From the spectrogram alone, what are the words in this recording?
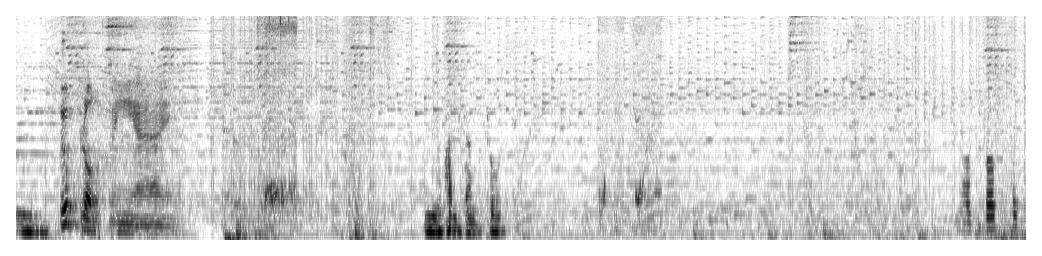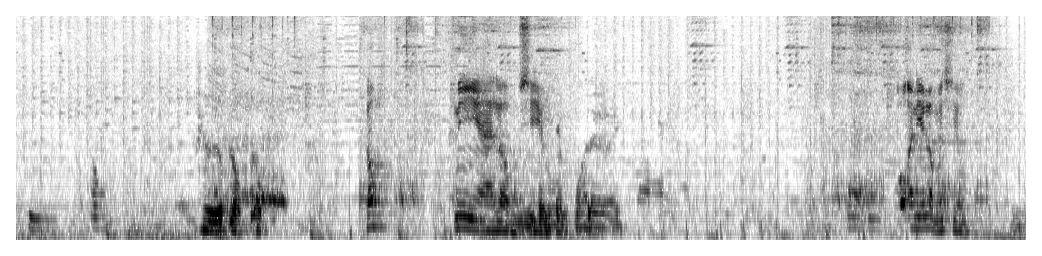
อืมอึ๊บหลบนี่ไงมีพันกันโทษเราก็สักทีต้องคือหลบหลบหลบ นี่ไงหลบชิเต็วมเต็มหัวเลยโอ้อันนี้หลบไม่ชิวอืม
